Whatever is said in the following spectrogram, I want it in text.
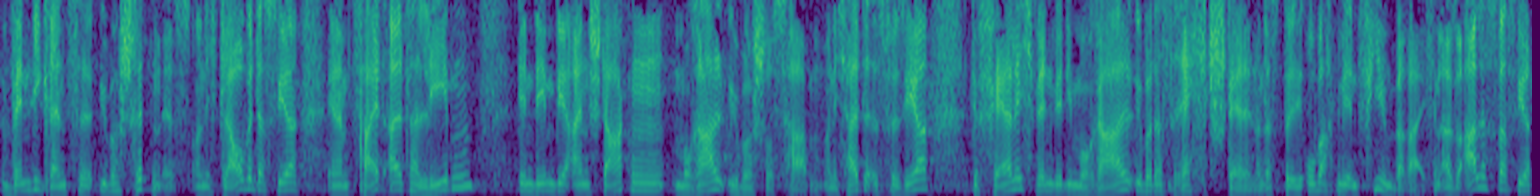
wenn die Grenze überschritten ist. Und ich glaube, dass wir in einem Zeitalter leben, in dem wir einen starken Moralüberschuss haben. Und ich halte es für sehr gefährlich, wenn wir die Moral über das Recht stellen. Und das beobachten wir in vielen Bereichen. Also alles, was wir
